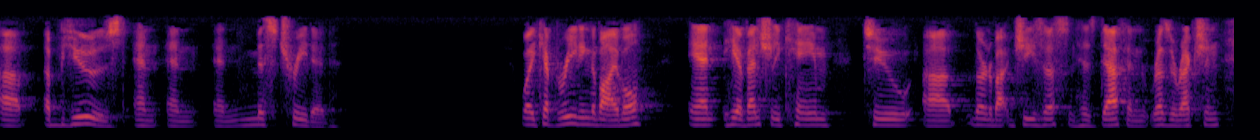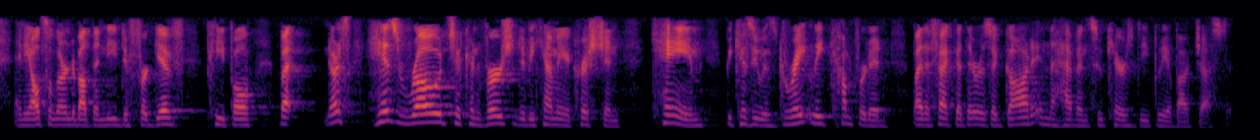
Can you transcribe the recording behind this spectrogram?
uh, abused and, and, and mistreated. Well, he kept reading the Bible, and he eventually came to uh, learn about Jesus and his death and resurrection, and he also learned about the need to forgive people. But Notice his road to conversion, to becoming a Christian, came because he was greatly comforted by the fact that there is a God in the heavens who cares deeply about justice.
